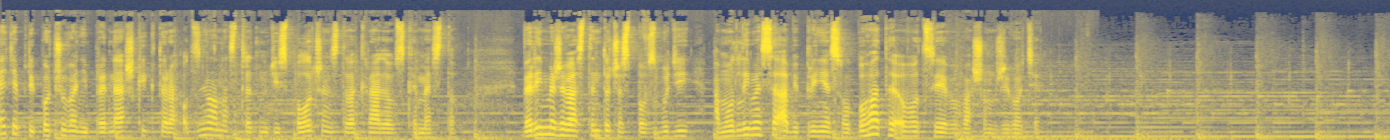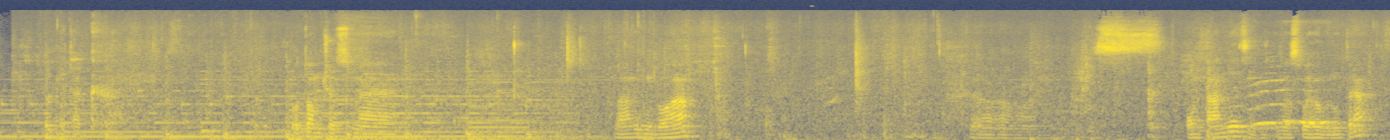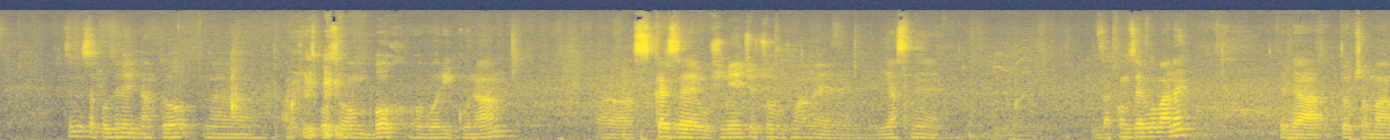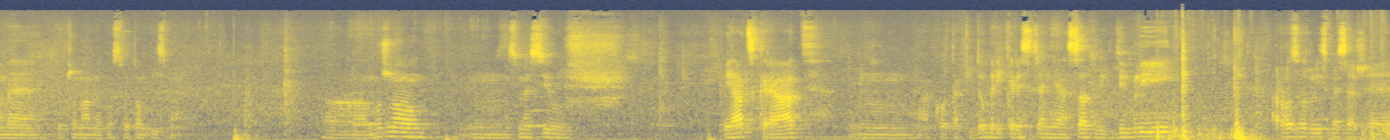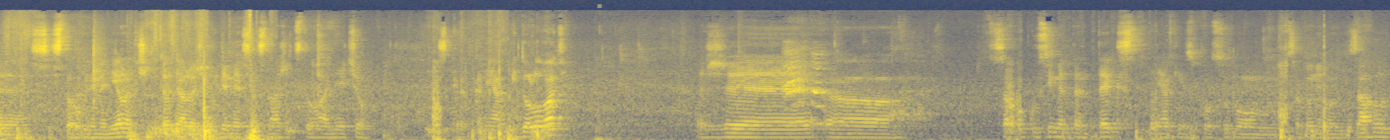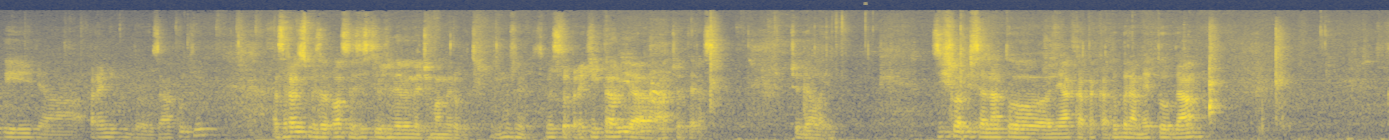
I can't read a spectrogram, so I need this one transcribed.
Vítajte pri počúvaní prednášky, ktorá odznela na stretnutí spoločenstva Kráľovské mesto. Veríme, že vás tento čas povzbudí a modlíme sa, aby priniesol bohaté ovocie vo vašom živote. Dobre, tak po tom, čo sme chválili Boha, spontánne zo svojho vnútra, Chceme sa pozrieť na to, akým spôsobom Boh hovorí ku nám, skrze už niečo, čo už máme jasne zakonzervované, teda to, čo máme, to, čo máme vo Svetom písme. Možno mm, sme si už viackrát mm, ako takí dobrí kresťania sadli k Biblii, a rozhodli sme sa, že si z toho budeme nielen čítať, ale že budeme sa snažiť z toho aj niečo skrátka nejak vydolovať. Že uh, sa pokúsime ten text nejakým spôsobom sa do neho zahlbiť a preniknúť do záchutí. A zrazu sme vlastne zistili, že nevieme, čo máme robiť. No, že sme si to prečítali a, a čo teraz? Čo ďalej? Zišla by sa na to nejaká taká dobrá metóda,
